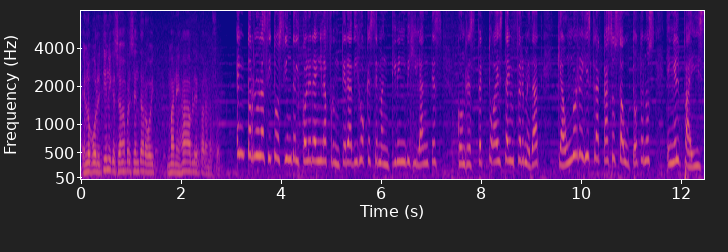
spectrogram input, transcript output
en los boletines que se van a presentar hoy, manejable para nosotros. En torno a la situación del cólera en la frontera, dijo que se mantienen vigilantes con respecto a esta enfermedad que aún no registra casos autóctonos en el país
